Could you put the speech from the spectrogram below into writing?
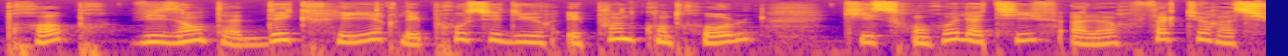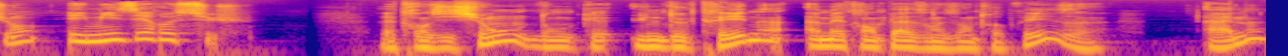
propre visant à décrire les procédures et points de contrôle qui seront relatifs à leur facturation émise et reçue. La transition, donc une doctrine à mettre en place dans les entreprises. Anne?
